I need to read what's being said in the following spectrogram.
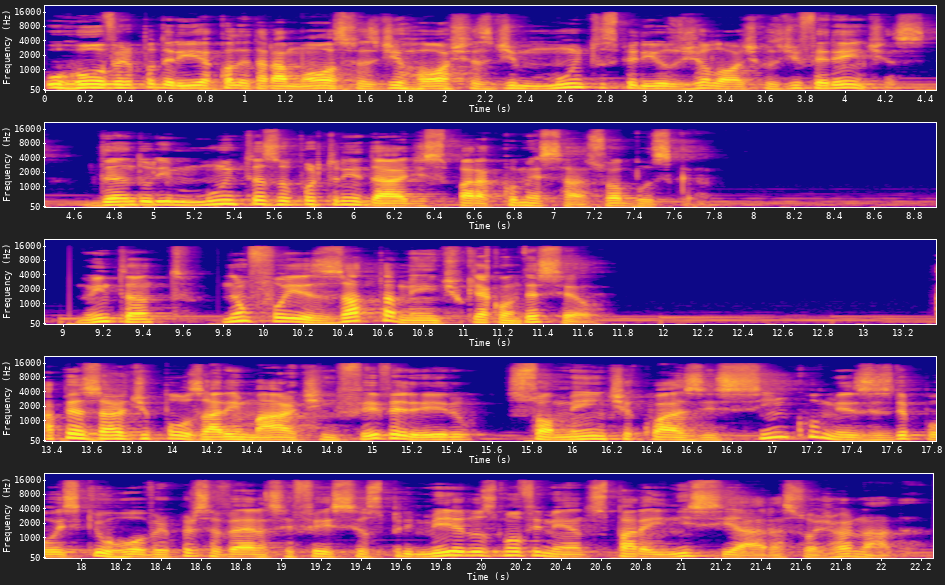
o rover poderia coletar amostras de rochas de muitos períodos geológicos diferentes, dando-lhe muitas oportunidades para começar sua busca. No entanto, não foi exatamente o que aconteceu. Apesar de pousar em Marte em fevereiro, somente quase cinco meses depois que o rover Perseverance fez seus primeiros movimentos para iniciar a sua jornada.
